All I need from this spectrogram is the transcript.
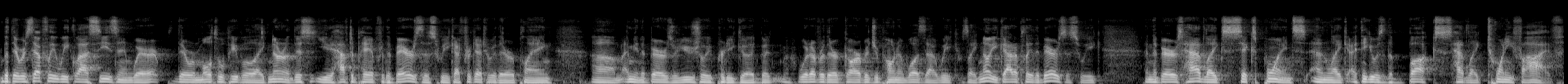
but there was definitely a week last season where there were multiple people like, no, no, this you have to pay it for the Bears this week. I forget who they were playing. Um, I mean, the Bears are usually pretty good, but whatever their garbage opponent was that week, it was like, no, you got to play the Bears this week. And the Bears had like six points, and like I think it was the Bucs had like twenty five,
